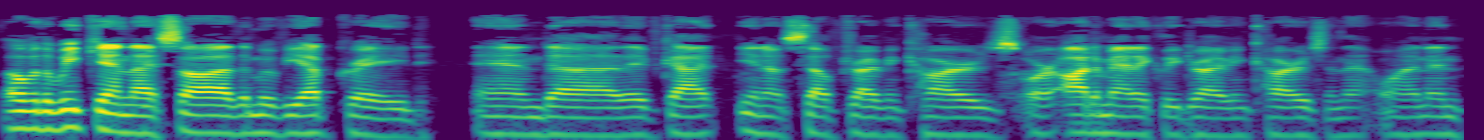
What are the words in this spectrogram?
over the weekend. I saw the movie Upgrade, and uh, they've got you know self-driving cars or automatically driving cars in that one. And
